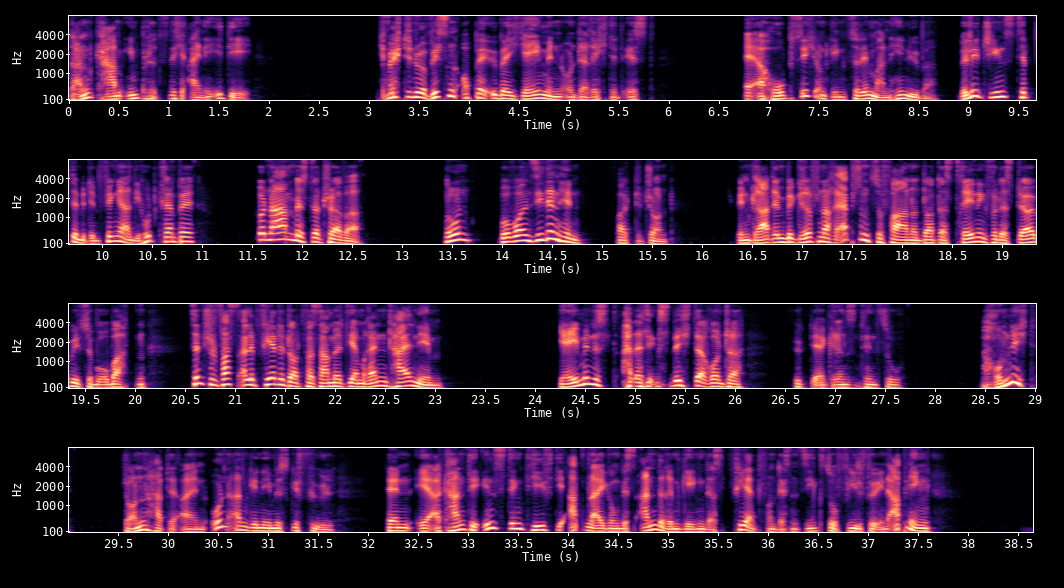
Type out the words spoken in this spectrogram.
Dann kam ihm plötzlich eine Idee. Ich möchte nur wissen, ob er über Yemen unterrichtet ist.« Er erhob sich und ging zu dem Mann hinüber. Willie Jeans tippte mit dem Finger an die Hutkrempe. »Guten Abend, Mr. Trevor.« »Nun, wo wollen Sie denn hin?« fragte John. »Ich bin gerade im Begriff, nach Epsom zu fahren und dort das Training für das Derby zu beobachten. Es sind schon fast alle Pferde dort versammelt, die am Rennen teilnehmen.« »Yemen ist allerdings nicht darunter«, fügte er grinsend hinzu. »Warum nicht?« John hatte ein unangenehmes Gefühl, denn er erkannte instinktiv die Abneigung des anderen gegen das Pferd, von dessen Sieg so viel für ihn abhing.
